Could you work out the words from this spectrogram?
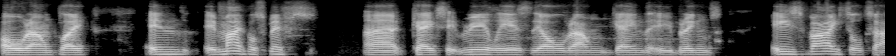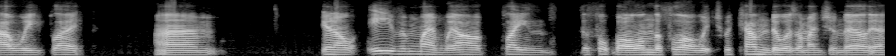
all-round play. In in Michael Smith's uh, case, it really is the all-round game that he brings. He's vital to how we play. Um, you know, even when we are playing the football on the floor, which we can do, as I mentioned earlier,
